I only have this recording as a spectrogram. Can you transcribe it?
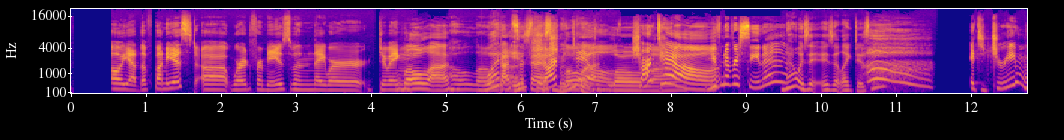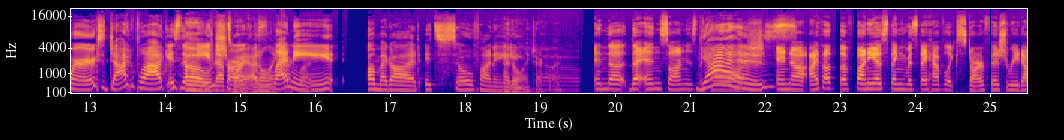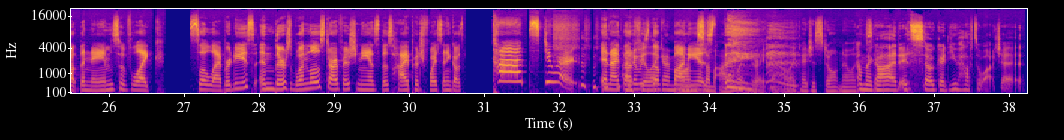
Oh yeah, the funniest uh word for me is when they were doing Lola. Oh, Lola. What That's is the this. Shark movie? Tale. Shark Tale. You've never seen it? No, is it is it like Disney? it's DreamWorks. Jack Black is the Oh, main that's shark. why I don't like Jack Lenny. Oh my god, it's so funny. I don't like Jack Black. And the the end song is the car wash. Yes. And uh, I thought the funniest thing was they have like starfish read out the names of like celebrities, and there's one little starfish, and he has this high pitched voice, and he goes, "Cut Stewart," and I thought I it was like the I'm funniest on some thing. island right now. Like I just don't know what. Oh my say. god, it's so good. You have to watch it.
